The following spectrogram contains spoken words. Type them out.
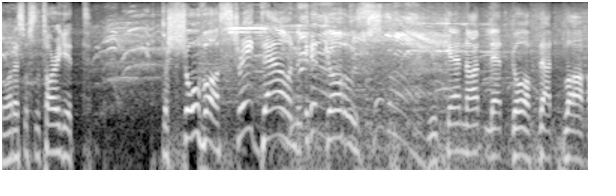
Torres was the target. The Shova straight down. It goes You cannot let go of that block.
